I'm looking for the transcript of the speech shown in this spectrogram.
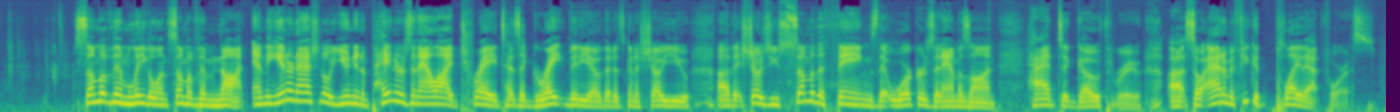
Some of them legal and some of them not. And the International Union of Painters and Allied Trades has a great video that is going to show you uh, that shows you some of the things that workers at Amazon had to go through. Uh, so, Adam, if you could play that for us.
